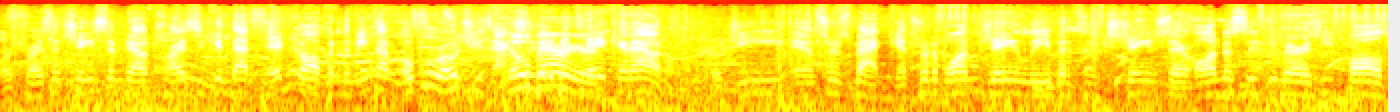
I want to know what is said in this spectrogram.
Or tries to chase him down, tries to get that pick off. But in the meantime, Oborochi is actually no going to be taken out. OG answers back, gets rid of one J Lee, but it's an exchange there onto Sleepy Bear as he falls.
